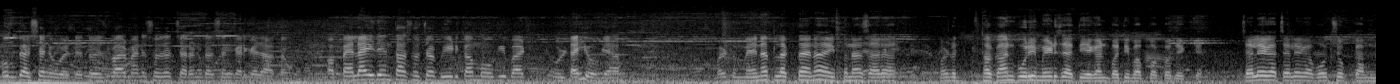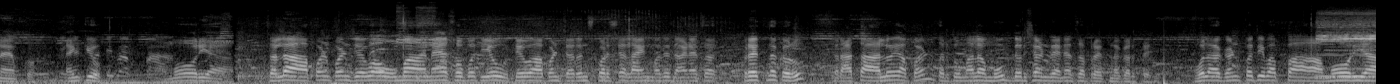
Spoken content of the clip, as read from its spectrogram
मुख दर्शन हुए थे तो इस बार मैंने सोचा चरण दर्शन करके जाता हूँ। और पहला ही दिन था सोचा भीड़ कम होगी बट उल्टा ही हो गया। बट मेहनत लगता है ना इतना सारा। बट थकान पूरी मिट जाती है गणपति बापा को देख के। चलेगा चलेगा बहुत शुभकामनाएं आपको। Thank you Morya. चला आपण पण जेव्हा उमा अनायासोबत येऊ तेव्हा आपण चरणस्पर्श लाईनमध्ये जाण्याचा प्रयत्न करू. तर आता आलोय आपण तर तुम्हाला मूक दर्शन देण्याचा प्रयत्न करते. बोला गणपती बाप्पा मोर्या.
